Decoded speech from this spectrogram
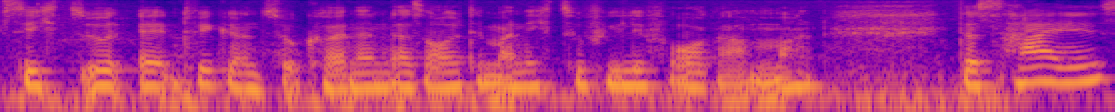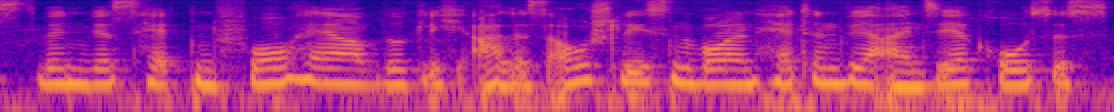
sich zu entwickeln zu können. Da sollte man nicht zu viele Vorgaben machen. Das heißt, wenn wir es hätten vorher wirklich alles ausschließen wollen, hätten wir ein sehr großes,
